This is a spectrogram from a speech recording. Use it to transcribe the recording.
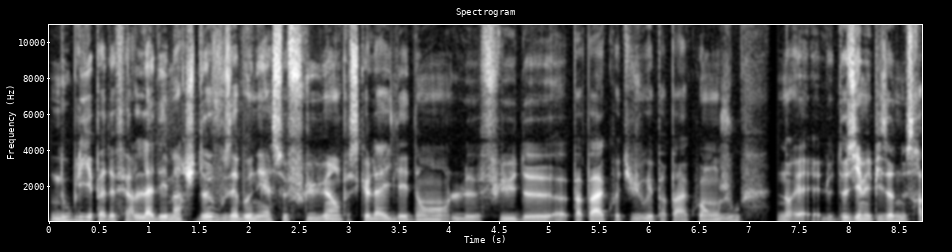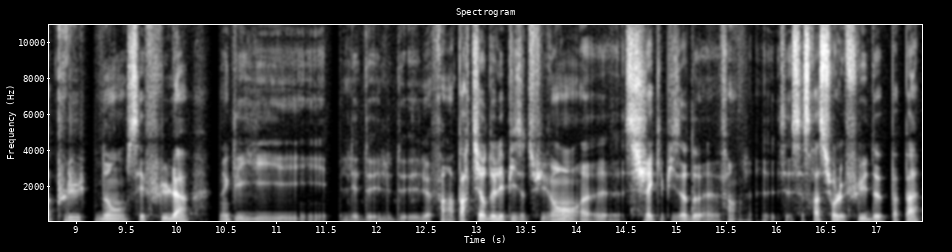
N'oubliez pas de faire la démarche de vous abonner à ce flux, hein, parce que là il est dans le flux de euh, Papa à quoi tu joues? et Papa à quoi on joue. le deuxième épisode ne sera plus dans ces flux-là. À partir de l'épisode suivant, chaque épisode, enfin, ça sera sur le flux de Papa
